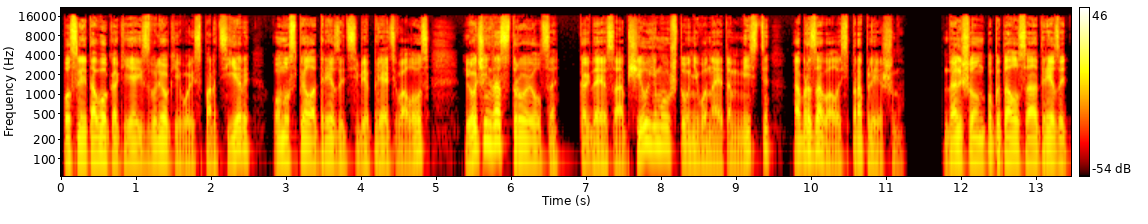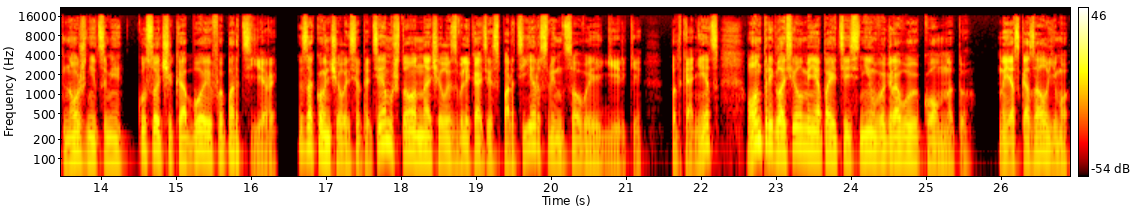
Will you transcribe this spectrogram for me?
После того, как я извлек его из портьеры, он успел отрезать себе прядь волос и очень расстроился, когда я сообщил ему, что у него на этом месте образовалась проплешина. Дальше он попытался отрезать ножницами кусочек обоев и портьеры. Закончилось это тем, что он начал извлекать из портьер свинцовые гирьки. Под конец он пригласил меня пойти с ним в игровую комнату, но я сказал ему,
